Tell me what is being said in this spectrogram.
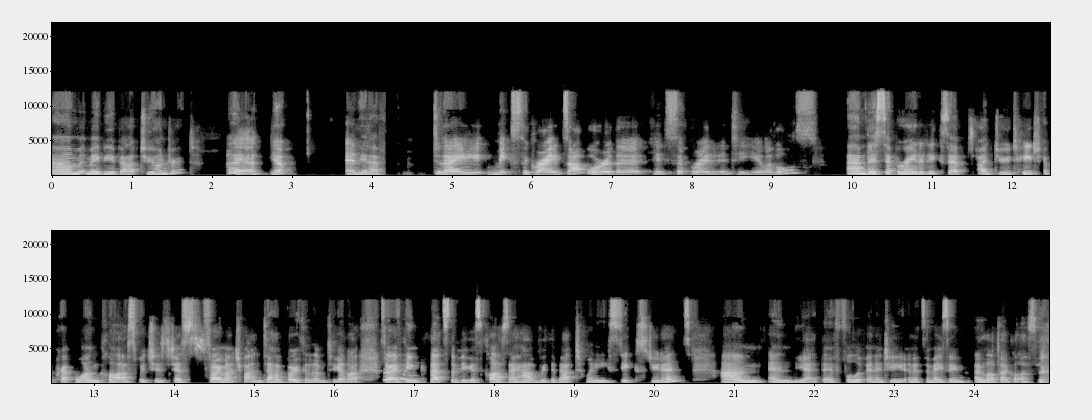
Um, maybe about two hundred. Oh yeah. Yep. And yeah, do they mix the grades up or are the kids separated into year levels? Um, they're separated, except I do teach a prep one class, which is just so much fun to have both of them together. So I think that's the biggest class I have with about 26 students. Um, and yeah, they're full of energy and it's amazing. I love that class. did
